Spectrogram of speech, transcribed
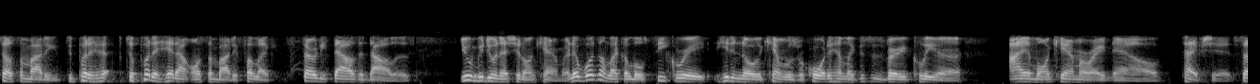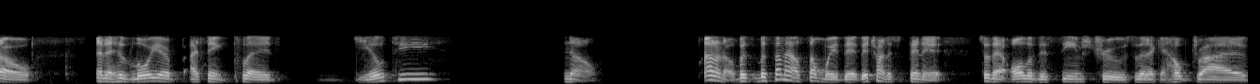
tell somebody to put a to put a hit out on somebody for like thirty thousand dollars, you would be doing that shit on camera. And it wasn't like a little secret. He didn't know the camera was recording him. Like this is very clear. I am on camera right now, type shit. So, and then his lawyer, I think, pled guilty. No, I don't know, but but somehow, some way, they they're trying to spin it so that all of this seems true, so that it can help drive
